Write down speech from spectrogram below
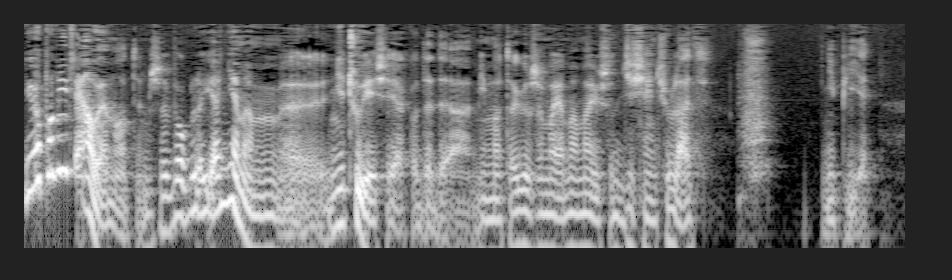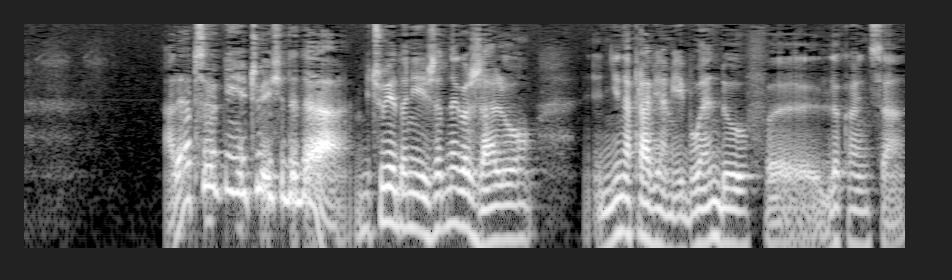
I opowiedziałem o tym, że w ogóle ja nie mam, e, nie czuję się jako DDA, mimo tego, że moja mama już od 10 lat uff, nie pije. Ale absolutnie nie czuję się DDA. Nie czuję do niej żadnego żalu, nie naprawiam jej błędów e, do końca.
